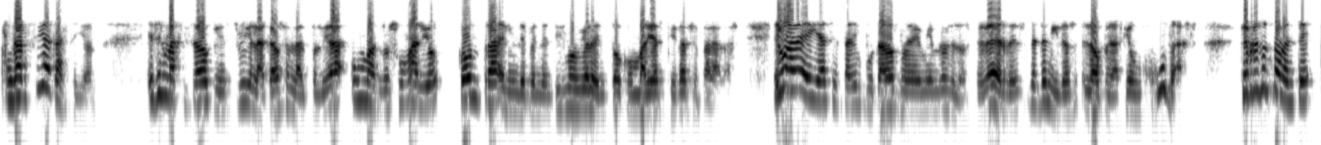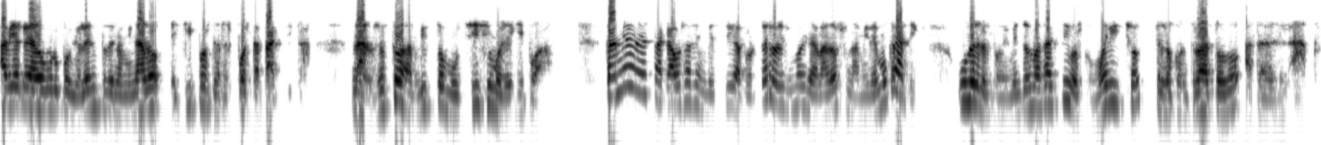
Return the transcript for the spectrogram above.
García Castellón es el magistrado que instruye la causa en la actualidad un macro sumario contra el independentismo violento con varias piezas separadas. En una de ellas están imputados nueve miembros de los PDRs detenidos en la operación Judas, que presuntamente había creado un grupo violento denominado Equipos de Respuesta Táctica. Nada, esto han visto muchísimo el equipo A. También en esta causa se investiga por terrorismo el llamado Tsunami Democratic, uno de los movimientos más activos, como he dicho, que lo controla todo a través de la app.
